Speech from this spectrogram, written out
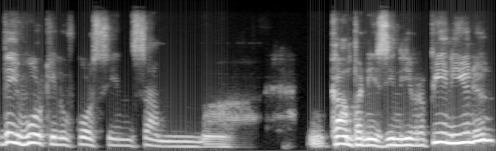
they working, of course, in some uh, companies in the European Union,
